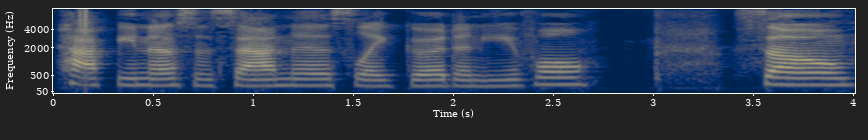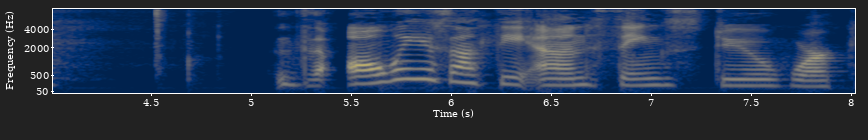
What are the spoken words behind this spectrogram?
happiness and sadness, like good and evil. So, the, always at the end, things do work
